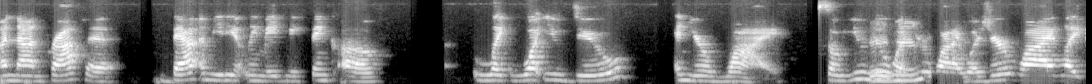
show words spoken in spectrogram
a nonprofit, that immediately made me think of like what you do and your why. So you knew what Mhm. your why was. Your why, like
